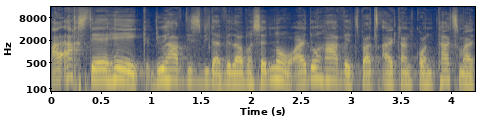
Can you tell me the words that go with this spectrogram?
I asked her, hey, do you have this bead available? I said, no, I don't have it, but I can contact my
